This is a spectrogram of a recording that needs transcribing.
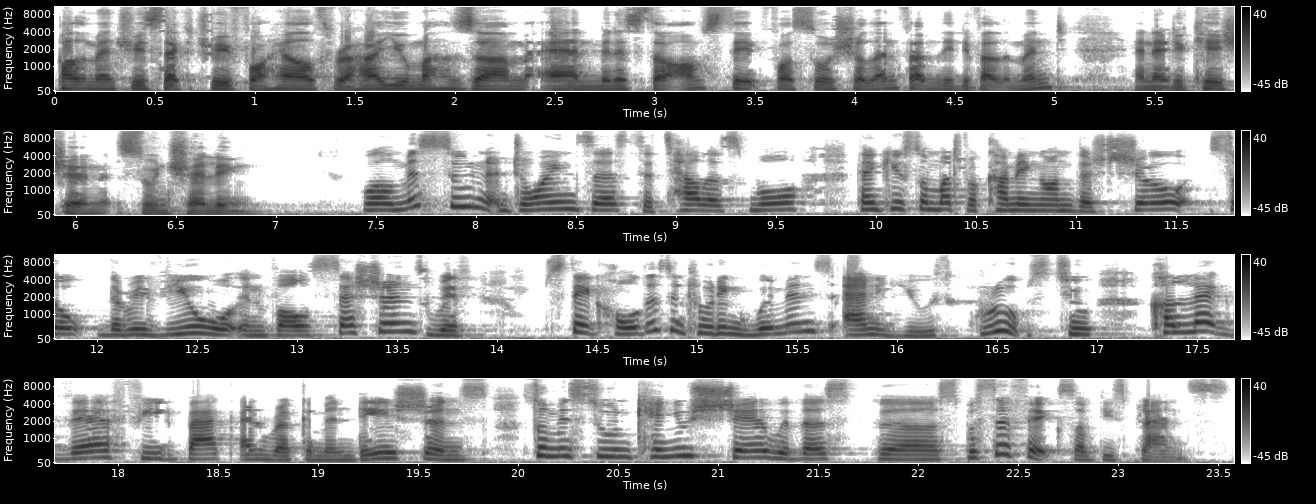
Parliamentary Secretary for Health Rahayu Mahzam, and Minister of State for Social and Family Development and Education Xueling. Well, Ms. Sun joins us to tell us more. Thank you so much for coming on the show. So the review will involve sessions with stakeholders, including women's and youth groups, to collect their feedback and recommendations. So, Ms. Sun, can you share with us the specifics of these plans?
